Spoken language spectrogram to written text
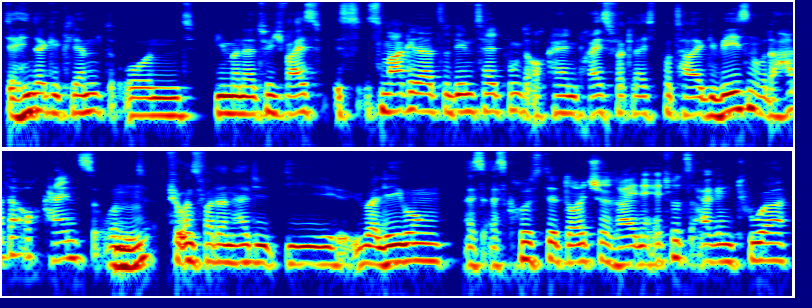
dahinter geklemmt und wie man natürlich weiß, ist Smarketer zu dem Zeitpunkt auch kein Preisvergleichsportal gewesen oder hatte auch keins und mhm. für uns war dann halt die, die Überlegung, als, als größte deutsche reine AdWords-Agentur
